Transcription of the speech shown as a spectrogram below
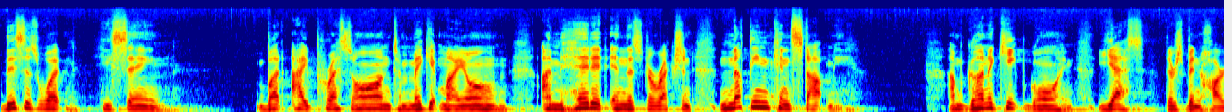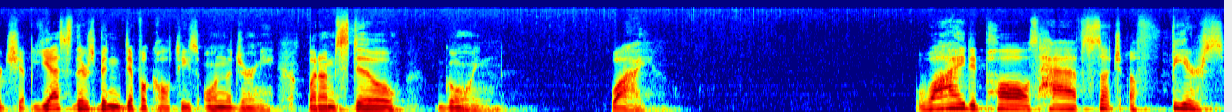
This is what he's saying. But I press on to make it my own. I'm headed in this direction. Nothing can stop me. I'm going to keep going. Yes, there's been hardship. Yes, there's been difficulties on the journey, but I'm still going. Why? Why did Paul have such a fierce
